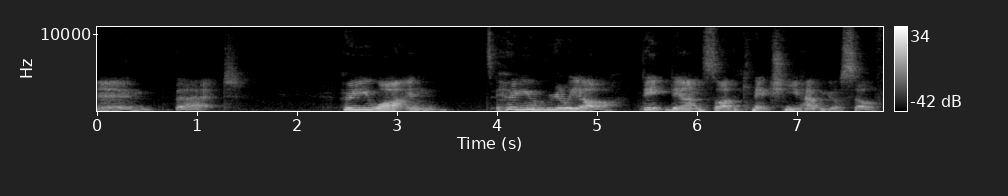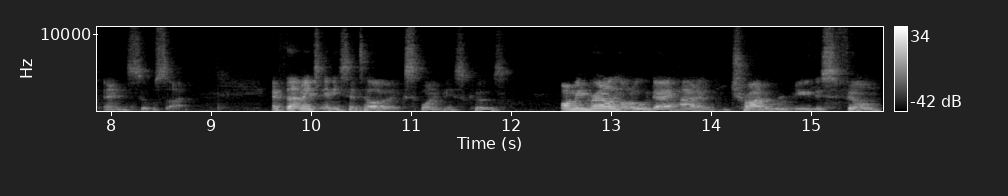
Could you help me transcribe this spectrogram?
and that who you are and who you really are deep down inside the connection you have with yourself and suicide. If that makes any sense, I'll explain this because I've been railing on all day how to try to review this film.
